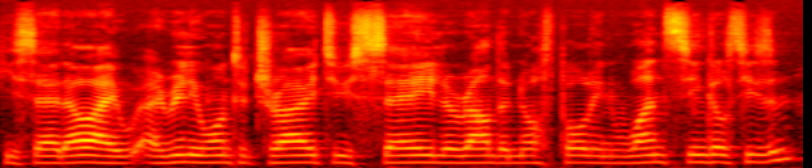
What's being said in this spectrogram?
he said, "Oh, I I really want to try to sail around the North Pole in one single season."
